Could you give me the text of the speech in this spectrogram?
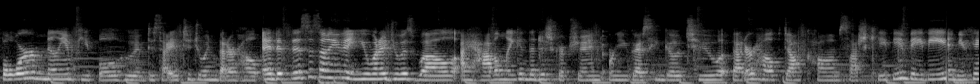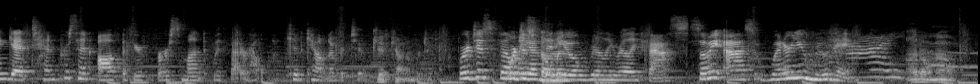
4 million people who have decided to join BetterHelp. And if this is something that you want to do as well, I have a link in the description or you guys can go to betterhelp.com slash kbandbaby and Baby and you can get 10% off of your first month with BetterHelp. Kid count number two. Kid count number two. We're just filming We're just a filming. video really, really fast. Somebody asked, when are you moving? I don't know.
